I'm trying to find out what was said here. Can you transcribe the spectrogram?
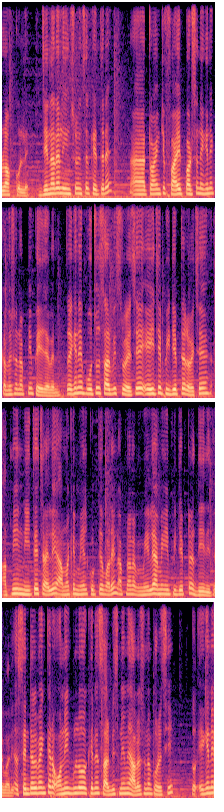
ব্লক করলে। জেনারেল ইন্স্যুরেন্সের ক্ষেত্রে টোয়েন্টি ফাইভ পার্সেন্ট এখানে কমিশন আপনি পেয়ে যাবেন। তো এখানে প্রচুর সার্ভিস রয়েছে। এই যে পিডিএফটা রয়েছে, আপনি নিতে চাইলে আমাকে মেল করতে পারেন। আপনার মেলে আমি এই পিডিএফটা দিয়ে দিতে পারি। সেন্ট্রাল ব্যাংকের অনেকগুলো এখানে সার্ভিস নিয়ে আমি আলোচনা করেছি। তো এখানে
